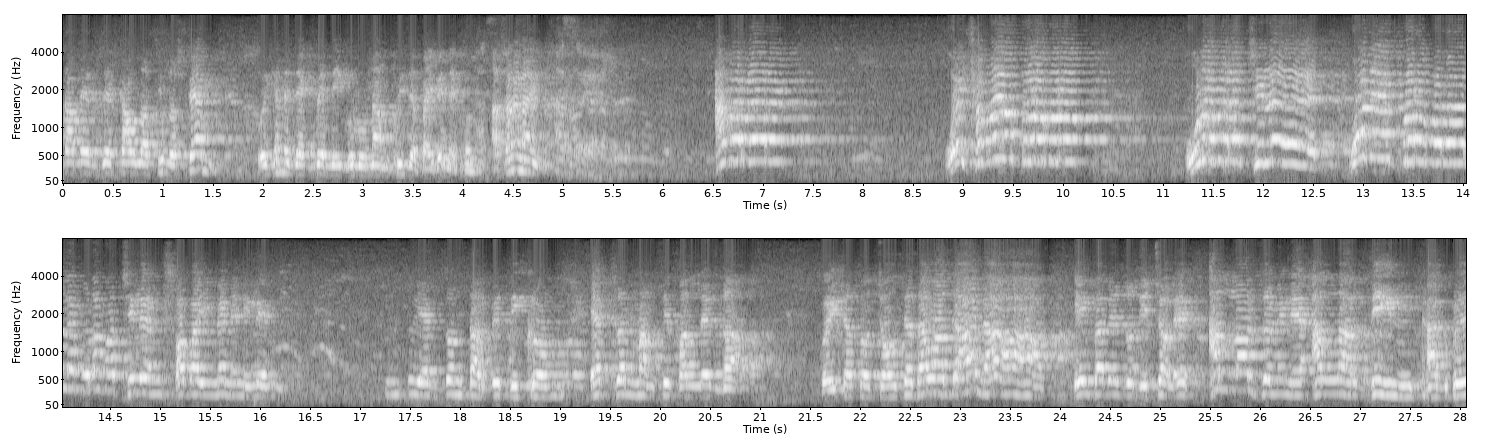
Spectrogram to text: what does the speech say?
নামের যে কাউলা ছিল স্ট্যাম্প ওইখানে দেখবেন এইগুলো নাম খুঁজে পাইবেন এখন। আসলে নাই? আমার বাবারা, ওই সময়ও বড় বড় ওলামারা ছিলেন অনেক বড় বড় আলেম ওলামা ছিলেন সবাই মেনে নিলেন। কিন্তু একজন তার ব্যতিক্রম, একজন মানতে পারলেন না। ওইটা তো চলতে দেওয়া যায় না। এইভাবে যদি চলে, আল্লাহর জমিনে আল্লাহর দিন থাকবে।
